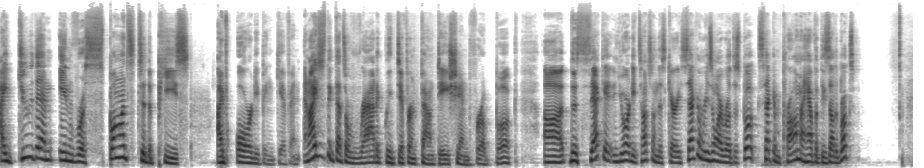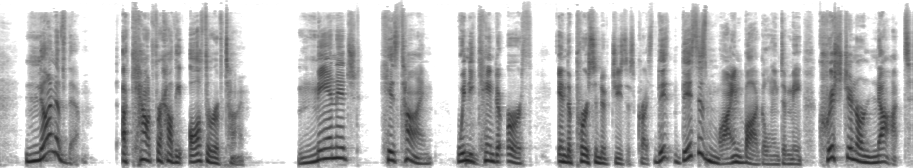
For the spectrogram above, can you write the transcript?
I do them in response to the peace I've already been given. And I just think that's a radically different foundation for a book. Uh, the second, and you already touched on this, Gary, second reason why I wrote this book, second problem I have with these other books, none of them account for how the author of time managed his time when he came to earth in the person of Jesus Christ. This, this is mind boggling to me, Christian or not.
